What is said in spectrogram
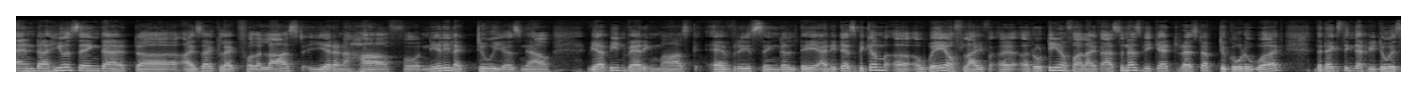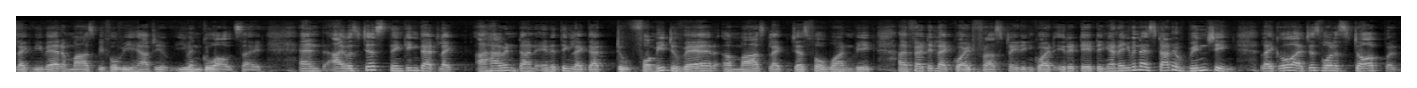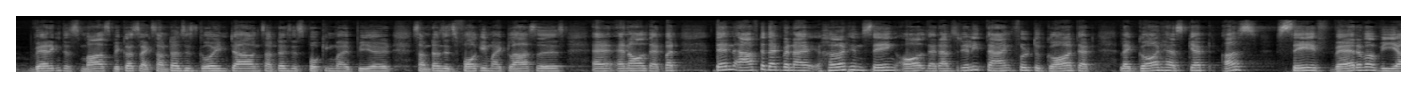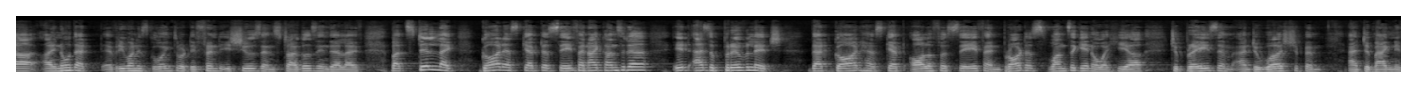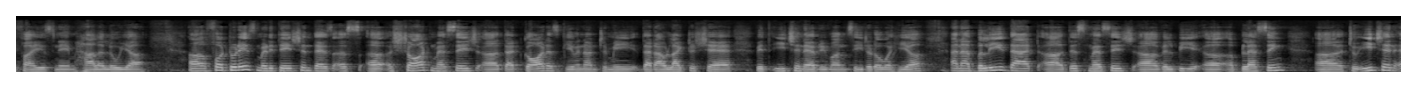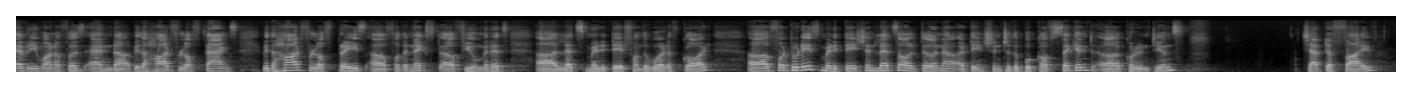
And uh, he was saying that uh, Isaac, like for the last year and a half, for nearly like two years now, we have been wearing masks every single day, and it has become a, a way of life, a, a, routine of our life. As soon as we get dressed up to go to work, the next thing that we do is like we wear a mask before we have to even go outside. And I was just thinking that like I haven't done anything like that. To for me to wear a mask like just for one week, I felt it like quite frustrating, quite irritating, and even I started whinging like, oh, I just want to stop wearing this mask because like sometimes it's going down, sometimes it's poking my beard, sometimes it's fogging my glasses, and, and all that. But then after that, when I heard him saying all that, I was really thankful to God that like God has kept us safe wherever we are. I know that everyone is going through different issues and struggles in their life, but still, like, God has kept us safe. And I consider it as a privilege that God has kept all of us safe and brought us once again over here to praise Him and to worship Him and to magnify His name. Hallelujah. Uh, for today's meditation, there's a, a short message uh, that God has given unto me that I would like to share with each and everyone seated over here. And I believe that uh, this message uh, will be a, a blessing uh, to each and every one of us. And uh, with a heart full of thanks, with a heart full of praise, for the next few minutes, let's meditate from the Word of God. for today's meditation, let's all turn our attention to the book of Second Corinthians, chapter 5,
